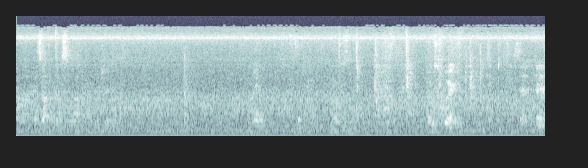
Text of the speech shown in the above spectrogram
uh, has offered us a lot of opportunities. Okay, That was, that was quick, and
